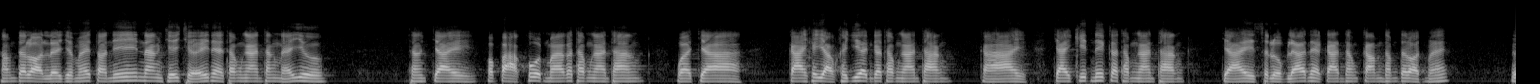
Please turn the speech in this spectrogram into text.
ทำตลอดเลยใช่ไหมตอนนี้นั่งเฉยๆเนี่ยทำงานทางไหนอยู่ ทางใจพอปากพูดมาก็ทำงานทางวาจากายขยับขยื่นก็ทำงานทางกาย ใจคิดนึกก็ทำงานทางใจสรุปแล้วเนี่ยการทำกรรมทำตลอดไหมเอ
